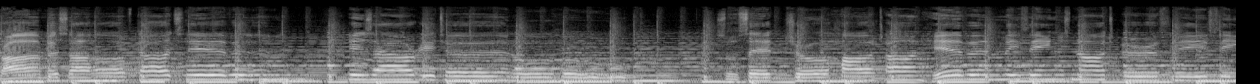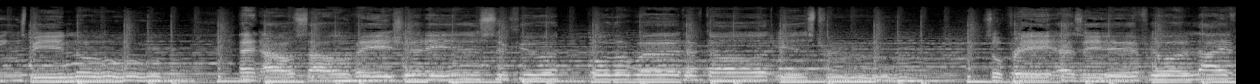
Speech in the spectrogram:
promise of God's heaven is our eternal hope. So set your heart on heavenly things, not earthly things below. And our salvation is secure, for the word of God is true. So pray as if your life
